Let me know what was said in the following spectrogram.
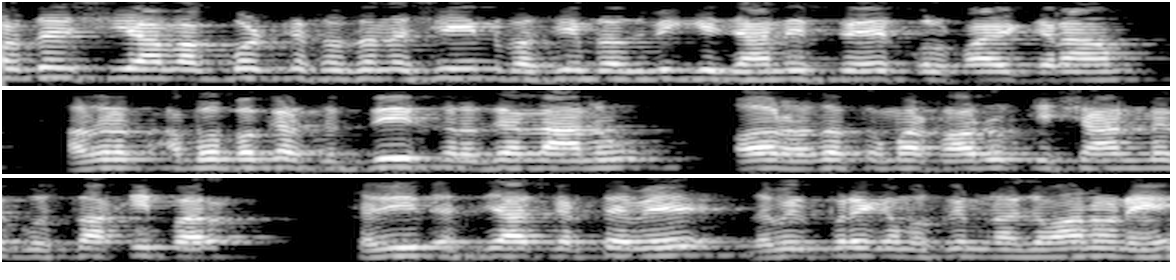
پردیش شیعہ وقت بورڈ کے صدر نشین، وسیم رضوی کی جانب سے خلفائے کرام حضرت ابو بکر صدیق رضی اللہ عنہ اور حضرت عمر فاروق کی شان میں گستاخی پر شدید احتجاج کرتے ہوئے دبیل پورے کے مسلم نوجوانوں نے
